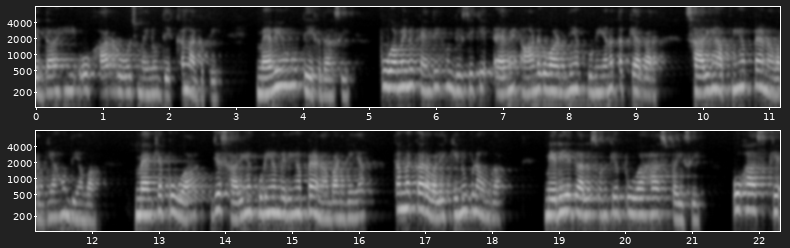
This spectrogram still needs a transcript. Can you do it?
ਇਦਾਂ ਹੀ ਉਹ ਹਰ ਰੋਜ਼ ਮੈਨੂੰ ਦੇਖਣ ਲੱਗ ਪਈ। ਮੈਂ ਵੀ ਉਹਨੂੰ ਦੇਖਦਾ ਸੀ। ਭੂਆ ਮੈਨੂੰ ਕਹਿੰਦੀ ਹੁੰਦੀ ਸੀ ਕਿ ਐਵੇਂ ਆਂਢ ਗੁਆਂਢ ਦੀਆਂ ਕੁੜੀਆਂ ਨਾ ਤੱਕਿਆ ਕਰ, ਸਾਰੀਆਂ ਆਪਣੀਆਂ ਭੈਣਾਂ ਵਰਗੀਆਂ ਹੁੰਦੀਆਂ ਵਾ। ਮੈਂ ਕਿਹਾ, ਭੂਆ, ਜੇ ਸਾਰੀਆਂ ਕੁੜੀਆਂ ਮੇਰੀਆਂ ਭੈਣਾਂ ਬਣ ਗਈਆਂ ਤਾਂ ਮੈਂ ਘਰ ਵਾਲੀ ਕਿਹਨੂੰ ਬਣਾਉਂਗਾ? ਮੇਰੀ ਇਹ ਗੱਲ ਸੁਣ ਕੇ ਭੂਆ ਹੱਸ ਪਈ ਸੀ। ਉਹ ਹੱਸ ਕੇ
